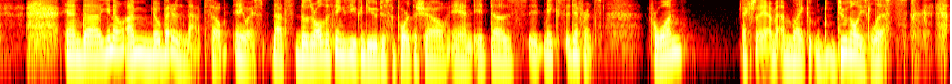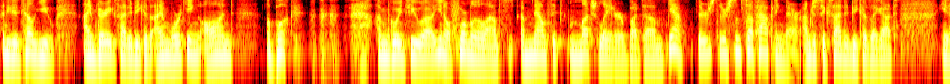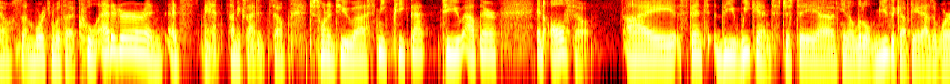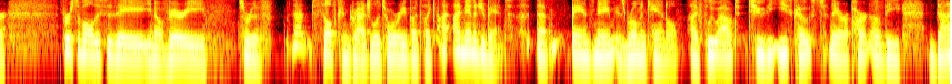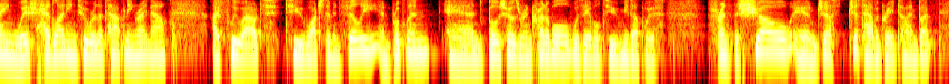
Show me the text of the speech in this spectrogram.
and uh, you know, I'm no better than that. So, anyways, that's those are all the things you can do to support the show, and it does it makes a difference. For one, actually, I'm, I'm like doing all these lists. I need to tell you, I'm very excited because I'm working on a book. I'm going to, uh, you know, formally announce announce it much later, but um, yeah, there's there's some stuff happening there. I'm just excited because I got you know, so I'm working with a cool editor and it's, man, I'm excited. So just wanted to uh, sneak peek that to you out there. And also, I spent the weekend, just a, uh, you know, little music update as it were. First of all, this is a, you know, very sort of not self congratulatory, but like I, I, manage a band. That band's name is Roman Candle. I flew out to the East Coast. They are a part of the Dying Wish headlining tour that's happening right now. I flew out to watch them in Philly and Brooklyn, and both shows were incredible. Was able to meet up with friends of the show and just just have a great time. But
